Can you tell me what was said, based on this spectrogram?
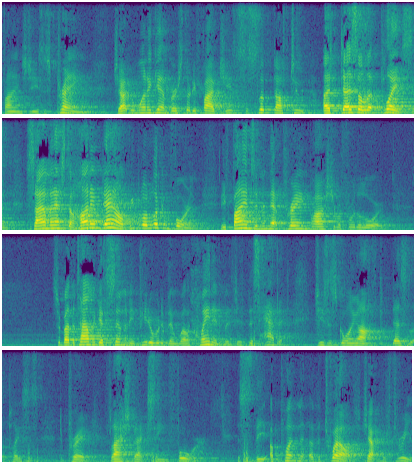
finds Jesus praying. Chapter 1 again, verse 35. Jesus has slipped off to a desolate place, and Simon has to hunt him down. People are looking for him. And he finds him in that praying posture before the Lord. So by the time of Gethsemane, Peter would have been well acquainted with this habit. Jesus going off to desolate places pray. Flashback scene 4. This is the appointment of the 12, chapter 3.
